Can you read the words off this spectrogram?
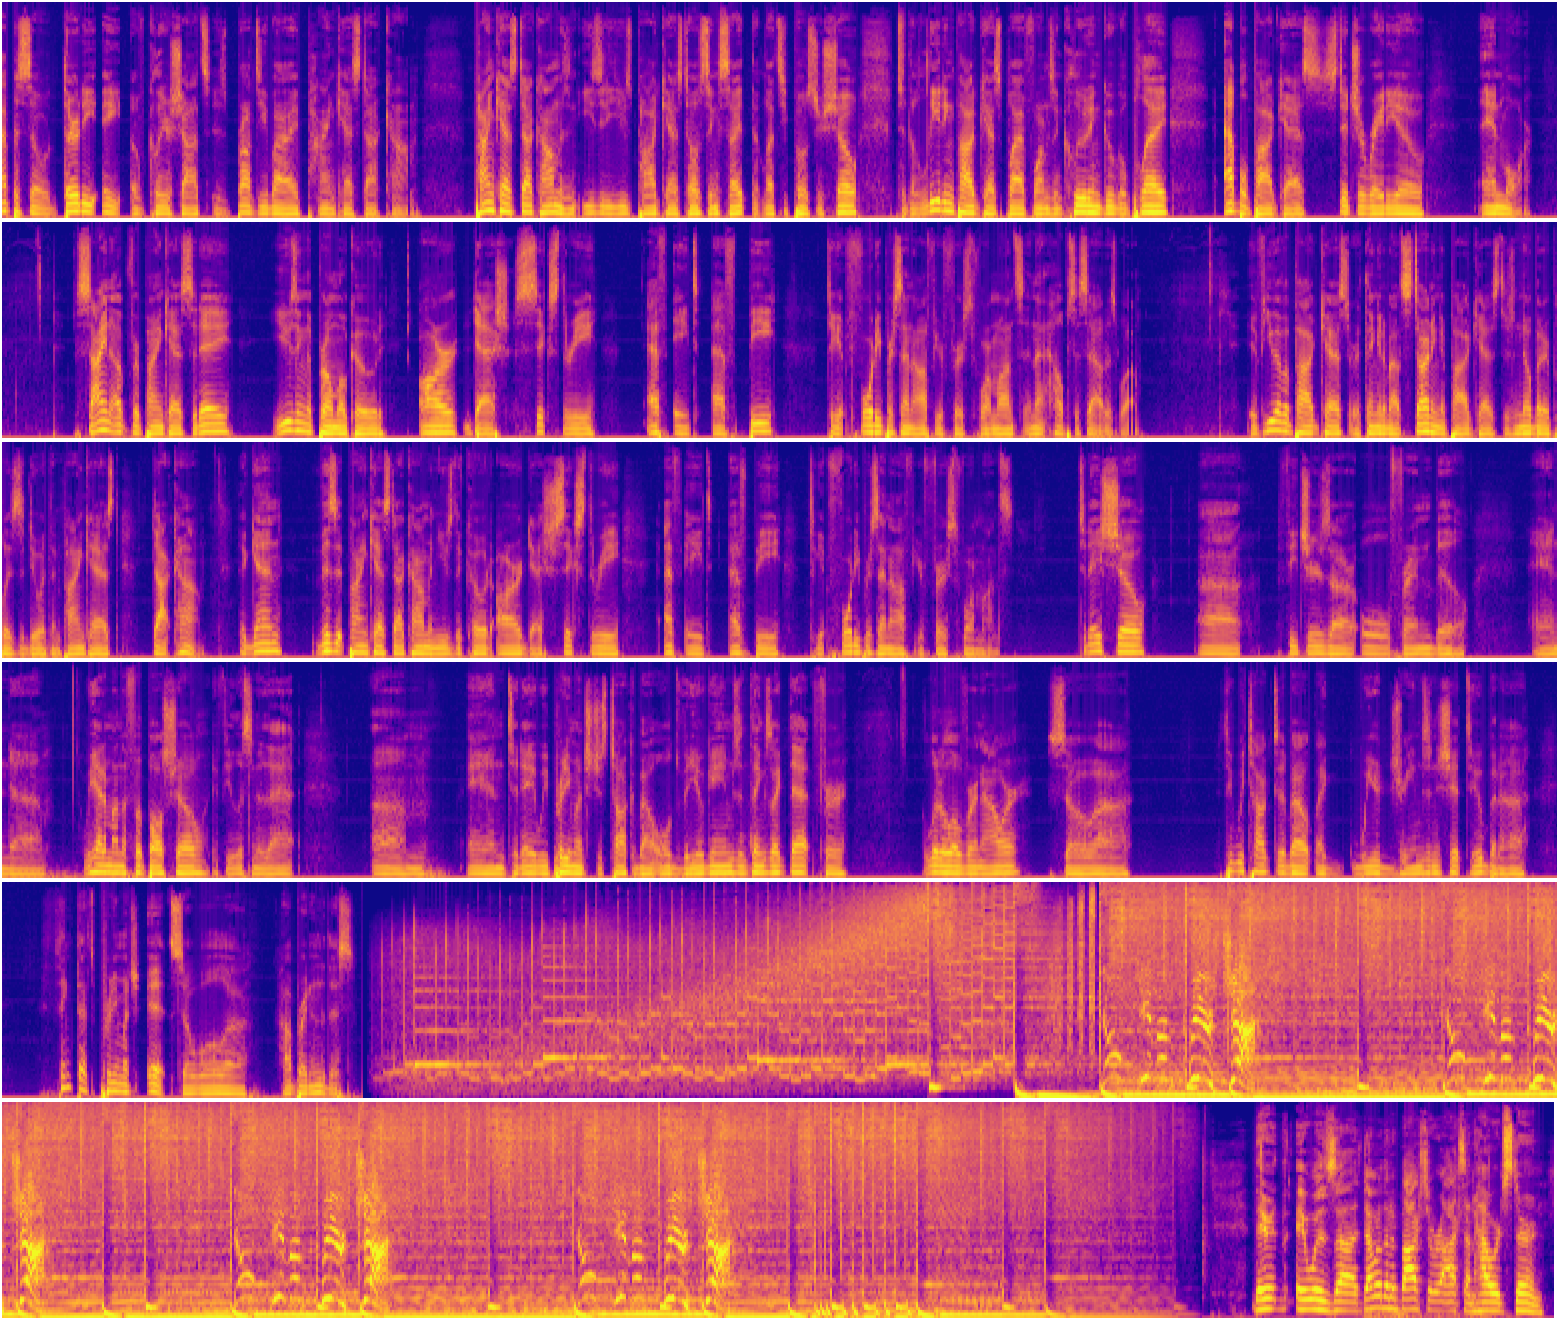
Episode 38 of Clear Shots is brought to you by Pinecast.com. Pinecast.com is an easy to use podcast hosting site that lets you post your show to the leading podcast platforms, including Google Play, Apple Podcasts, Stitcher Radio, and more. Sign up for Pinecast today using the promo code R-63F8FB to get 40% off your first four months, and that helps us out as well. If you have a podcast or thinking about starting a podcast, there's no better place to do it than Pinecast.com. Again, visit Pinecast.com and use the code R-63F8FB to get 40% off your first four months. Today's show uh, features our old friend Bill, and uh, we had him on the football show. If you listen to that, um, and today we pretty much just talk about old video games and things like that for a little over an hour. So uh, I think we talked about like weird dreams and shit too, but uh, I think that's pretty much it. So we'll uh, hop right into this. Don't give him clear shot. Don't give him clear shot. Don't give him clear shot. Don't give him clear shot. There, it was uh, dumber than a box of rocks on Howard Stern,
